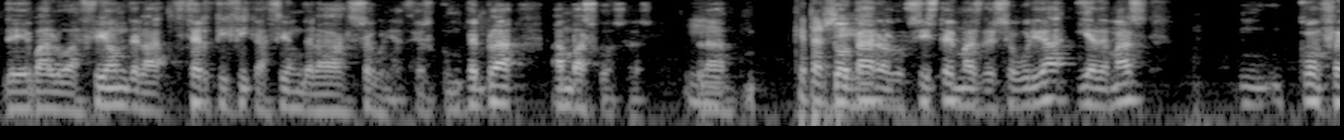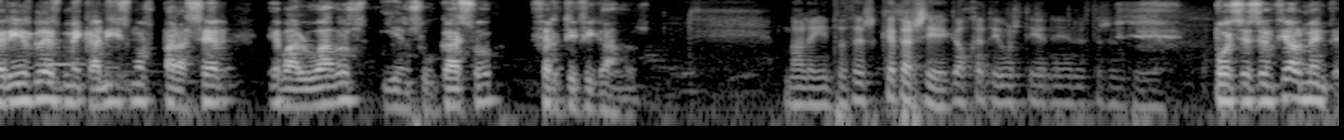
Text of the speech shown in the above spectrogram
de evaluación de la certificación de la seguridad. contempla ambas cosas. La, dotar a los sistemas de seguridad y además conferirles mecanismos para ser evaluados y, en su caso, certificados. Vale, entonces, ¿qué persigue? ¿Qué objetivos tiene en este sentido? Pues esencialmente,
